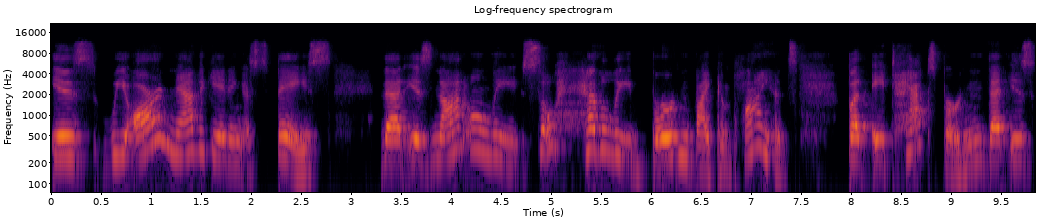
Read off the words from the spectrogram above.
Is we are navigating a space that is not only so heavily burdened by compliance, but a tax burden that is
